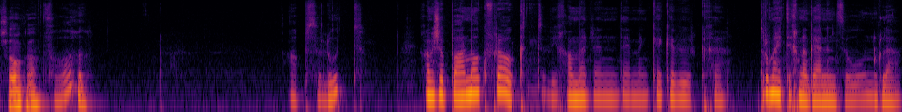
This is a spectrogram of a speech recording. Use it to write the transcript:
Schon, gell? voll. Absolut. Ich habe mich schon ein paar Mal gefragt, wie kann man denn dem entgegenwirken? Darum hätte ich noch gerne einen Sohn, glaube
